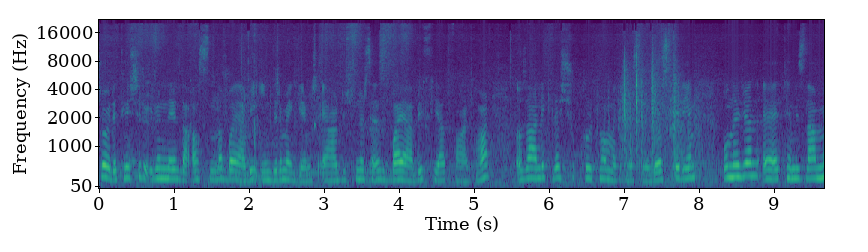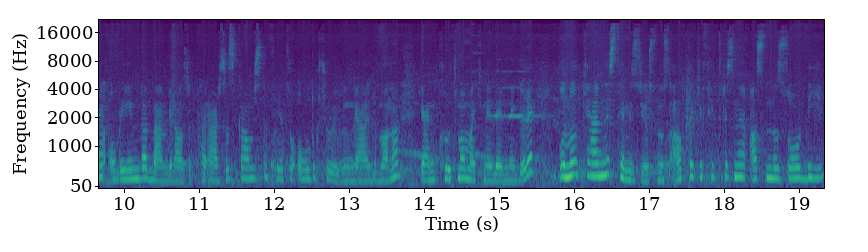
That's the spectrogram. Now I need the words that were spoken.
Şöyle teşhir ürünleri de aslında bayağı bir indirime girmiş. Eğer düşünürseniz bayağı bir fiyat farkı var. Özellikle şu kurutma makinesini göstereyim. Bunların e, temizlenme olayında ben birazcık kararsız kalmıştım. Fiyatı oldukça uygun geldi bana. Yani kurutma makinelerine göre. Bunu kendiniz temizliyorsunuz. Alttaki filtresini aslında zor değil.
